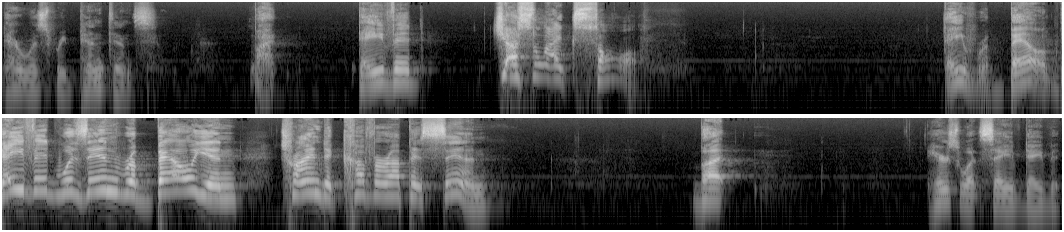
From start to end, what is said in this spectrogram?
there was repentance. But David, just like Saul, they rebelled. David was in rebellion trying to cover up his sin. But here's what saved David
